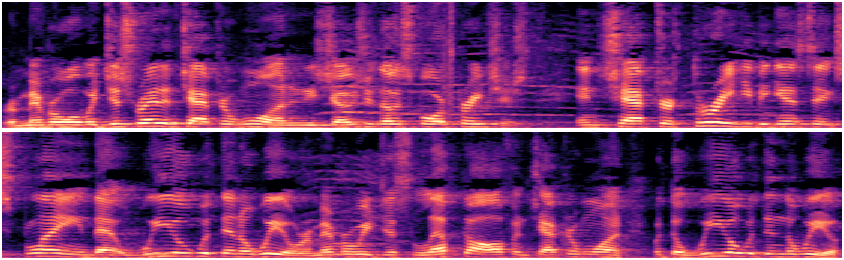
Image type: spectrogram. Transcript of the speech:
Remember what we just read in chapter 1, and he shows you those four creatures. In chapter 3, he begins to explain that wheel within a wheel. Remember, we just left off in chapter 1 with the wheel within the wheel.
